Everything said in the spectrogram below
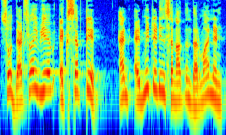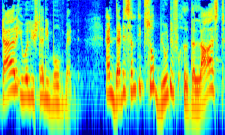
So that's why we have accepted and admitted in Sanatan Dharma an entire evolutionary movement. And that is something so beautiful. The last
